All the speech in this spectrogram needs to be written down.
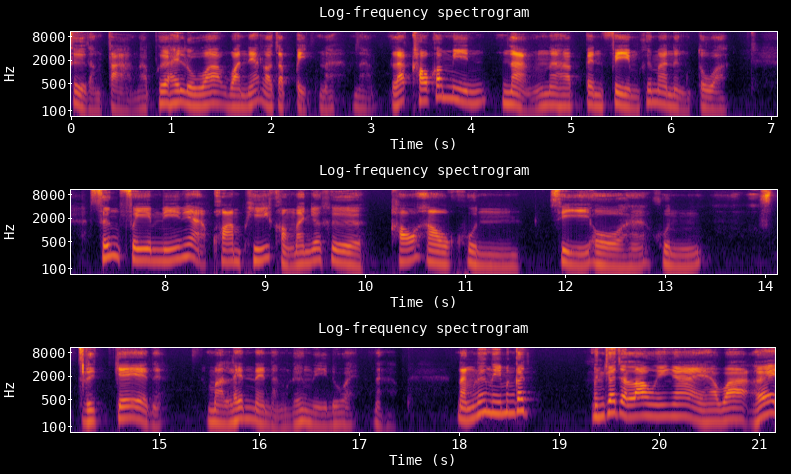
สื่อต่างๆนะเพื่อให้รู้ว่าวันนี้เราจะปิดนะนะและเขาก็มีหนังนะครับเป็นฟิล์มขึ้นมาหนึ่งตัว ซึ่งฟิล์มนี้เนี่ยความพีคของมันก็คือเขาเอาคุณ CEO ฮะคุณสตริเก้เนี่ยมาเล่นในหนังเรื่องนี้ด้วยนะครับหนังเรื่องนี้มันก็มันก็จะเล่าง่ายๆครับว่าเฮ้ย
